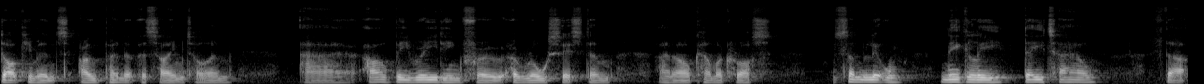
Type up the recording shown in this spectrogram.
documents open at the same time. Uh, I'll be reading through a rule system and I'll come across some little niggly detail that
